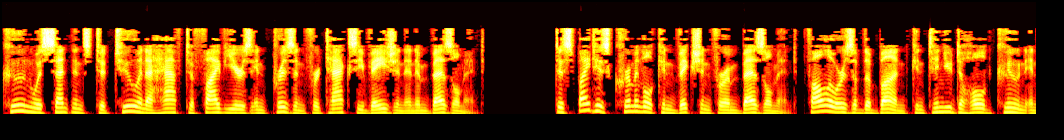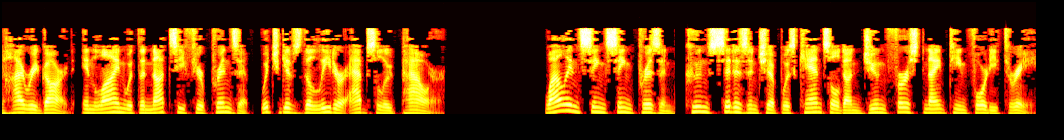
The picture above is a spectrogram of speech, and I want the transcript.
Kuhn was sentenced to two and a half to five years in prison for tax evasion and embezzlement. Despite his criminal conviction for embezzlement, followers of the Bund continued to hold Kuhn in high regard, in line with the Nazi Führerprinzip, which gives the leader absolute power. While in Sing Sing prison, Kuhn's citizenship was cancelled on June 1, 1943.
